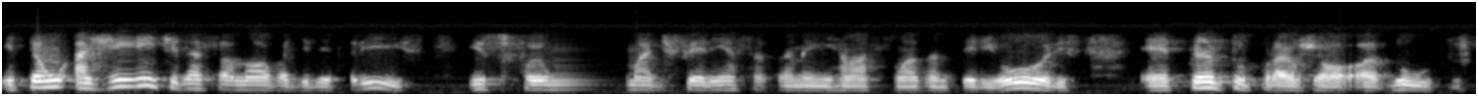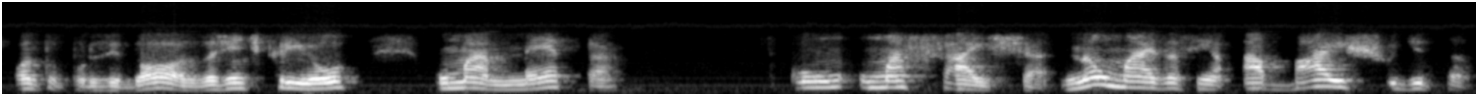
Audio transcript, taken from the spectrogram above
Então, a gente, nessa nova diretriz, isso foi uma diferença também em relação às anteriores, é, tanto para os adultos quanto para os idosos, a gente criou uma meta com uma faixa, não mais assim, abaixo de tanto,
